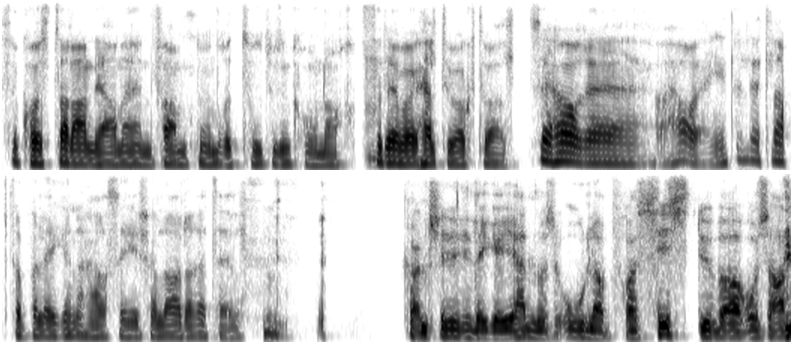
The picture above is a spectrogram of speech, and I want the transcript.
så koster den gjerne 1500-2000 kroner. Så det var jo helt uaktuelt. Så jeg har, eh, jeg har egentlig litt laptoper liggende her som jeg ikke lader det til. Kanskje de ligger igjen hos Olav fra sist du var hos han.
